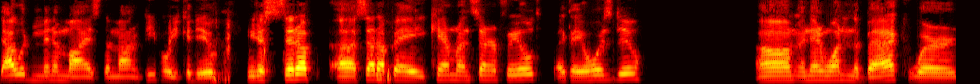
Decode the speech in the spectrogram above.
that would minimize the amount of people you could do. You just set up, uh, set up a camera in center field like they always do, um, and then one in the back where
